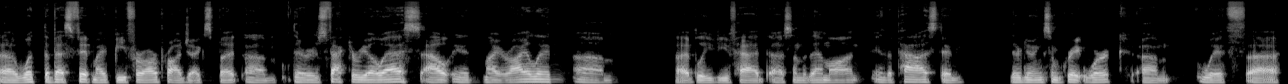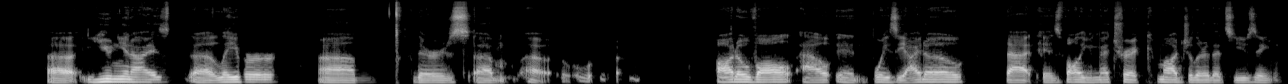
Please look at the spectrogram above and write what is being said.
uh, what the best fit might be for our projects. But um, there's Factory OS out in Mare Island. Um, I believe you've had uh, some of them on in the past, and they're doing some great work um, with uh, uh unionized uh, labor. Um, there's um, uh, Autovol out in Boise, Idaho. That is volumetric modular that's using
